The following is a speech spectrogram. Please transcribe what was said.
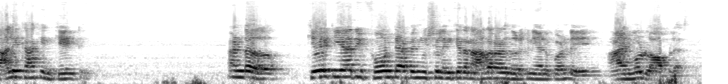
ఖాళీ కాక ఇంకేంటి? అండ్ కేటీఆర్ ఈ ఫోన్ ట్యాపింగ్ విషయంలో ఇంకేదైనా ఆధారాలు దొరికినాయి అనుకోండి ఆయన కూడా లోపలేస్తారు.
